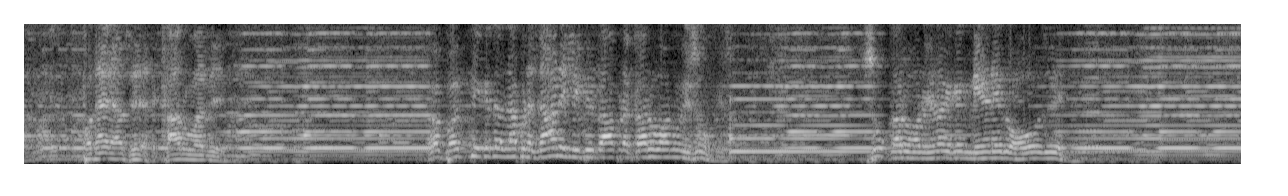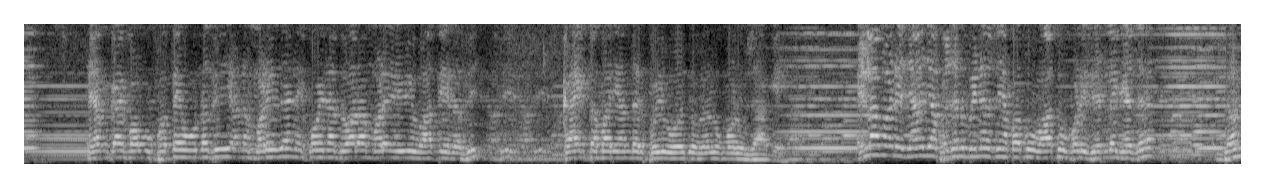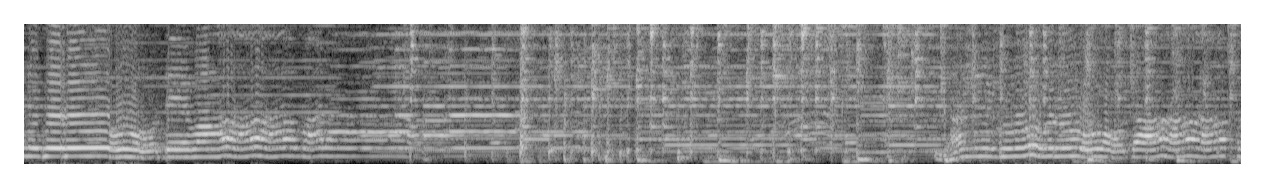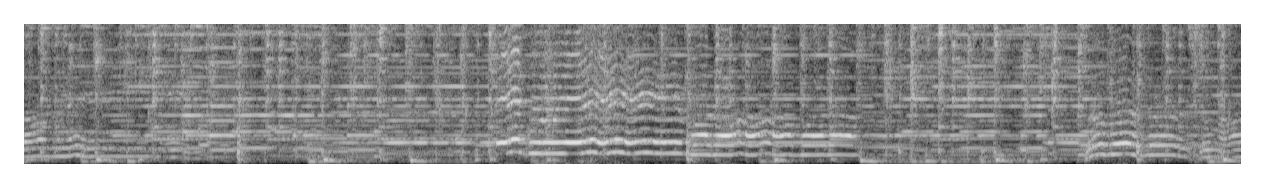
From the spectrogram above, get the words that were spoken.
પધાર્યા છે ખારવાથી હવે ભક્તિ કદાચ આપણે જાણી લીધી તો આપણે કરવાનું શું? શું કરવાનું? એનો કંઈક નિર્ણય તો હોવો જોઈએ. એમ કાંઈ બાબુ પતે એવું નથી અને મળી જાય ને કોઈના દ્વારા મળે એવી વાત નથી. કાંઈક તમારી અંદર પડ્યું હોય તો વહેલું મોડું જાગે. એટલા માટે જ્યાં જ્યાં ભજન બન્યા છે ત્યાં બાપુ વાતું પડી છે એટલે કે છે ધન ગુરુ દેવા મારા ધન ગુરુ દાતાને. એ ગુરુએ મારા મારા સુનાયો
